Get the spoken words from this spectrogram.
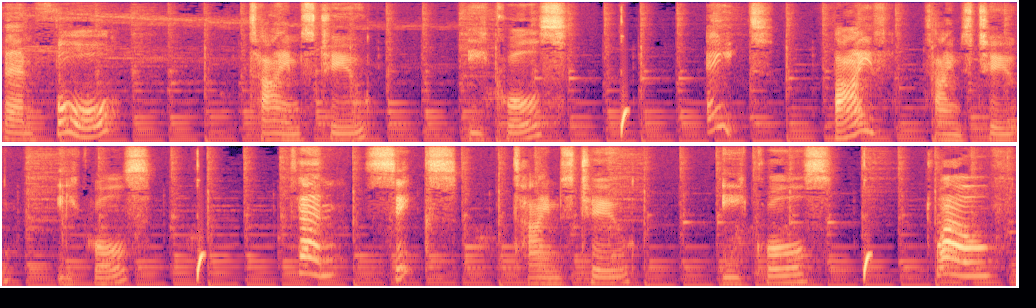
Then 4 times 2 equals 8. 5 times 2 equals 10. 6 times 2 equals 12.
